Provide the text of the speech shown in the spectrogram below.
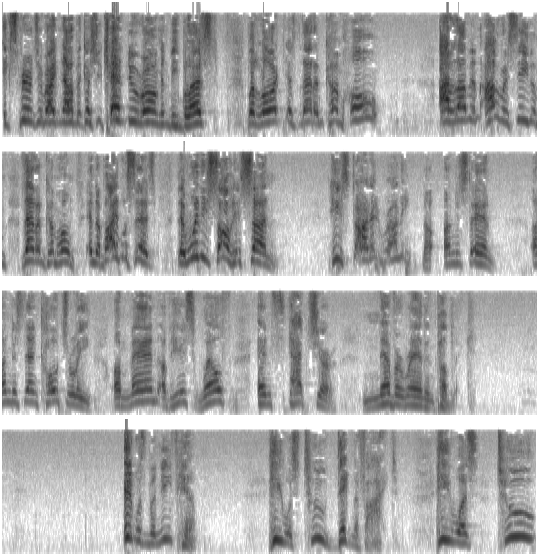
experiencing right now because you can't do wrong and be blessed. But Lord, just let him come home. I love him. I'll receive him. Let him come home. And the Bible says that when he saw his son, he started running. Now understand, understand culturally, a man of his wealth and stature never ran in public. It was beneath him. He was too dignified. He was too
